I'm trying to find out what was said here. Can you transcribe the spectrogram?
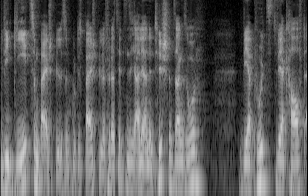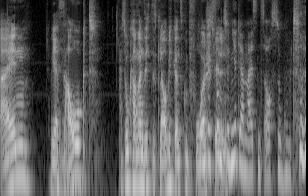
WG zum Beispiel ist ein gutes Beispiel dafür. Da setzen sich alle an den Tisch und sagen so, wer putzt, wer kauft ein, wer saugt. So kann man sich das, glaube ich, ganz gut vorstellen. Und das funktioniert ja meistens auch so gut.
